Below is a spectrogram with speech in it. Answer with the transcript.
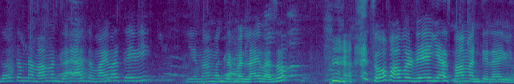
ગૌતમના મામાના ઘરે આજે માયવા છે એવી. એ મામાના ઘરમાં લાવ્યા છો સોફા પર બે ગયા મામાને ઘેર આવી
